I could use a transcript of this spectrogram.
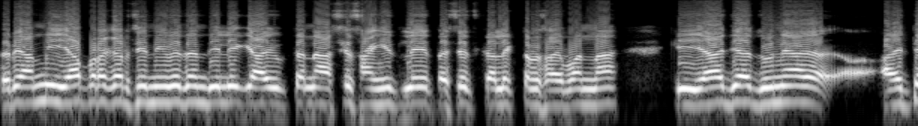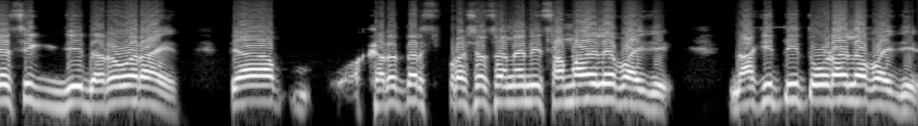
तरी आम्ही या प्रकारचे निवेदन दिले की आयुक्तांना असे सांगितले तसेच कलेक्टर साहेबांना की या ज्या जुन्या ऐतिहासिक जी धरोहर आहेत त्या खरं तर प्रशासनाने सांभाळल्या पाहिजे ना की ती तोडायला पाहिजे.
